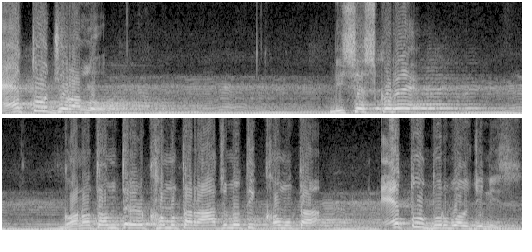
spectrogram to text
এত জোরালো। বিশেষ করে গণতন্ত্রের ক্ষমতা, রাজনৈতিক ক্ষমতা, এত দুর্বল জিনিস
